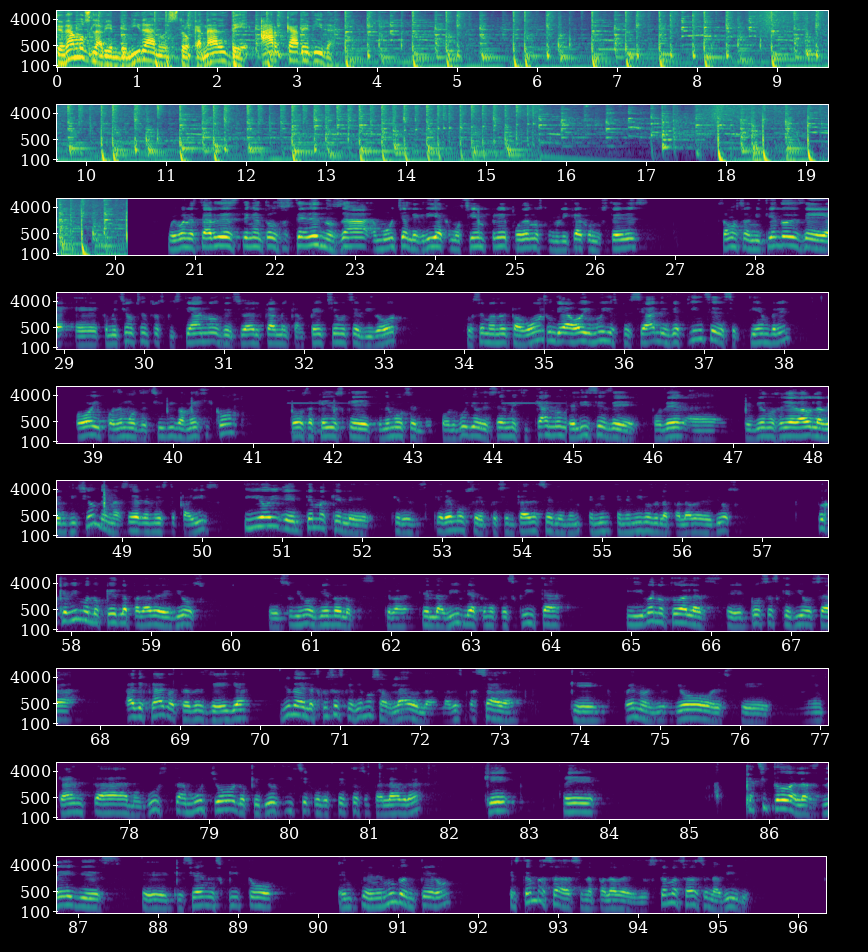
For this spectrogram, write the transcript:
Te damos la bienvenida a nuestro canal de Arca de Vida. Muy buenas tardes, tengan todos ustedes. Nos da mucha alegría, como siempre, podernos comunicar con ustedes. Estamos transmitiendo desde eh, Comisión Centros Cristianos de Ciudad del Carmen, Campeche, un servidor, José Manuel Pavón. Es un día hoy muy especial, es día 15 de septiembre. Hoy podemos decir Viva México. Todos aquellos que tenemos el orgullo de ser mexicanos, felices de poder, eh, que Dios nos haya dado la bendición de nacer en este país. Y hoy el tema que, le, que les queremos eh, presentar es el enem- enemigo de la palabra de Dios porque vimos lo que es la palabra de Dios. Estuvimos viendo lo que es, la, Biblia, cómo fue escrita, y bueno, todas las eh, cosas que Dios ha, ha dejado a través de ella. Y una de las cosas que habíamos hablado la, la vez pasada, que bueno, yo, yo este, me encanta, me gusta mucho lo que Dios dice con respecto a su palabra, que eh, casi todas las leyes eh, que se han escrito en, en, el mundo entero están basadas en la palabra de Dios, están basadas en la Biblia.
